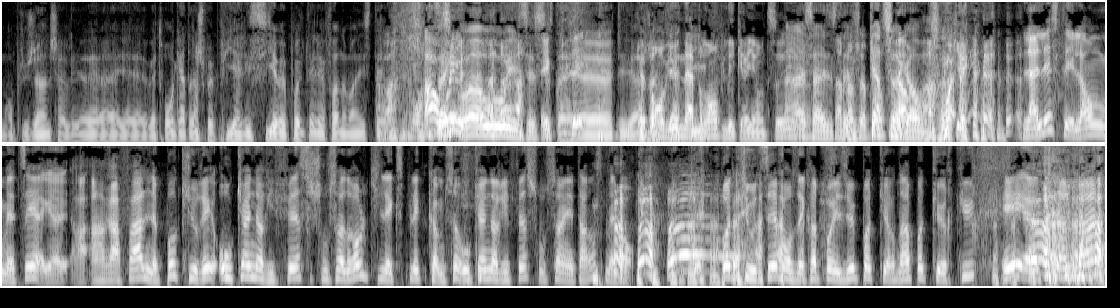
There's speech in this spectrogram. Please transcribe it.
Mon plus jeune, je suis allé, euh, il y avait 3-4 ans, je peux plus y aller. S'il n'y avait pas le téléphone, à un moment donné, c'était... Ah oui? Ouais, oui, oui, c'est ça. Écoutez, c'était, euh, Le bon vieux napperon puis les crayons de cire. Ah, ça, ça c'était marche pas. 4 Non. secondes. La liste est longue, mais tu sais, euh, en rafale, ne pas curer aucun orifice. Je trouve ça drôle qu'il l'explique comme ça. Aucun orifice, je trouve ça intense, mais bon. pas de Q-tip, on se décrotte pas les yeux, pas de cure-dent, pas de cure-cul. Et euh, finalement,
